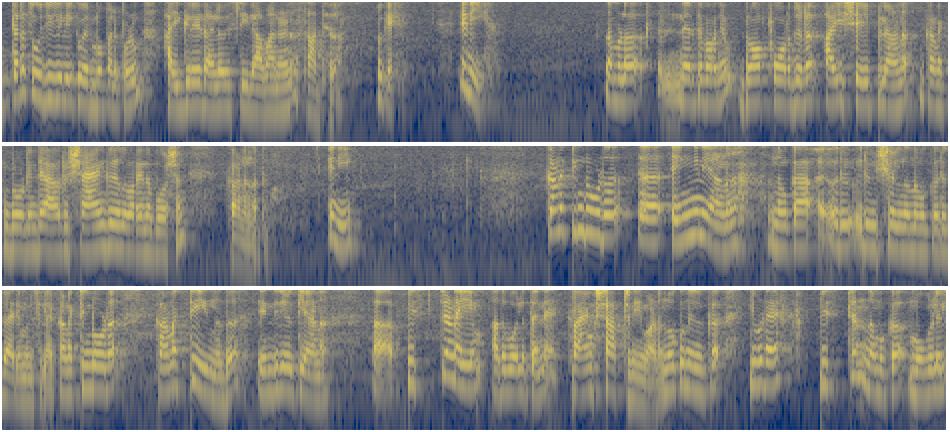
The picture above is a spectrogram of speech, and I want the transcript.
ഉത്തര സൂചികയിലേക്ക് വരുമ്പോൾ പലപ്പോഴും ഹൈ ഗ്രേഡ് അലോയ് സ്റ്റീൽ ആവാനാണ് സാധ്യത. ഓക്കെ ഇനി നമ്മൾ നേരത്തെ പറഞ്ഞു ഡ്രോപ്പ് ഫോർജഡ് ഐ ഷേപ്പിലാണ് കണക്റ്റിംഗ് റോഡിന്റെ ആ ഒരു ഷാങ്ക് എന്ന് പറയുന്ന പോർഷൻ കാണുന്നത്. ഇനി കണക്റ്റിംഗ് റോഡ് എങ്ങനെയാണ് നമുക്ക് ആ ഒരു ഒരു വിഷ്വലിൽ നിന്ന് നമുക്കൊരു കാര്യം മനസ്സിലാക്കാം? കണക്റ്റിംഗ് റോഡ് കണക്ട് ചെയ്യുന്നത് എന്തിനെയൊക്കെയാണ്? പിസ്റ്റണയും അതുപോലെ തന്നെ ക്രാങ്ക് ഷാഫ്റ്റിനെയുമാണ് നോക്കൂ നിങ്ങൾക്ക് ഇവിടെ പിസ്റ്റൺ നമുക്ക് മുകളിൽ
